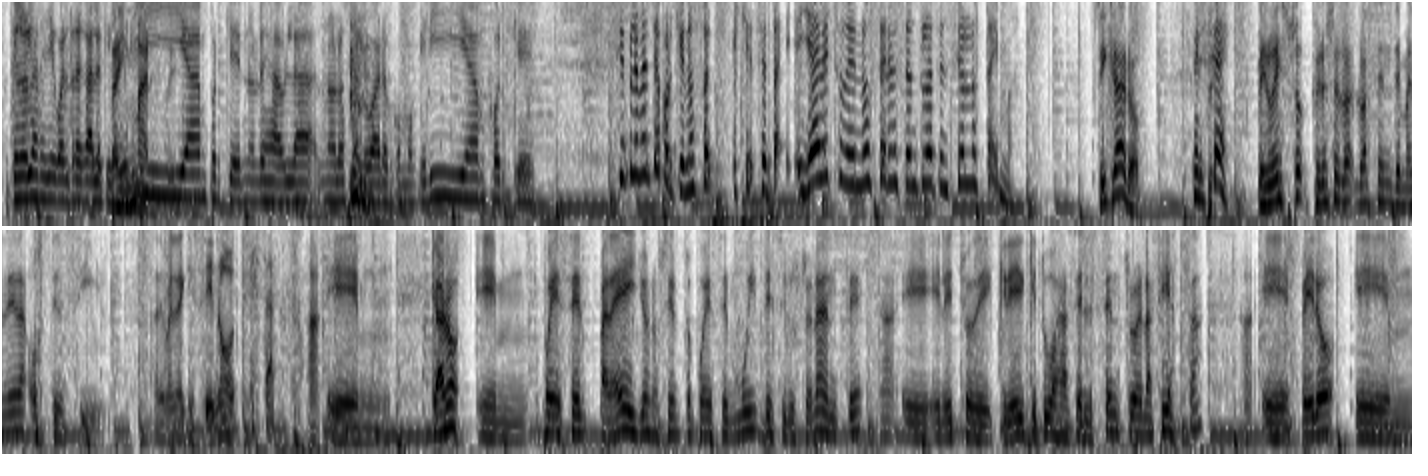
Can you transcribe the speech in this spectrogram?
Porque no les llegó el regalo que Taimarse. querían, porque no les habla, no los saludaron como querían, porque simplemente porque no son, es que se ya el hecho de no ser el centro de atención los taima, Sí, claro. per se. Pero eso, pero eso lo, lo hacen de manera ostensible, ah, de manera que se note. Exacto. Ah, em, claro, em, puede ser para ellos, ¿no es cierto? Puede ser muy desilusionante ah, eh, el hecho de creer que tú vas a ser el centro de la fiesta, ah, eh, pero em,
